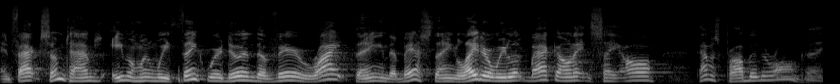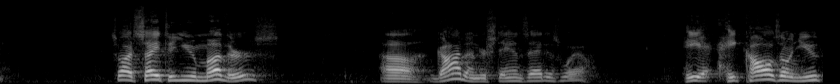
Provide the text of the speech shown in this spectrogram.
In fact, sometimes, even when we think we're doing the very right thing, the best thing, later we look back on it and say, oh, that was probably the wrong thing. So I'd say to you, mothers, uh, God understands that as well. He, he calls on you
